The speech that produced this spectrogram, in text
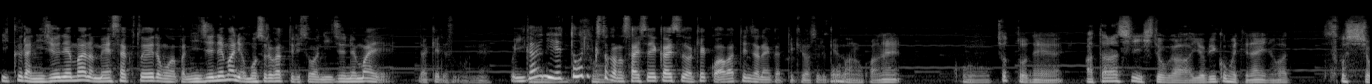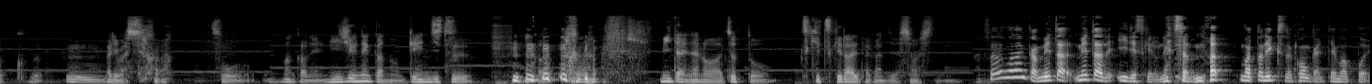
いくら20年前の名作といえども、やっぱ20年前に面白がってる人は20年前だけですもんね。意外にネットフリックスとかの再生回数は結構上がってんじゃないかって気はするけど。そうなのかね。こう、ちょっとね、新しい人が呼び込めてないのは少しショックうんうんありました。そう。なんかね、20年間の現実、みたいなのはちょっと突きつけられた感じがしましたね。それもなんかメタ、メタでいいですけどね。そのママトリックスの今回のテーマっぽい。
